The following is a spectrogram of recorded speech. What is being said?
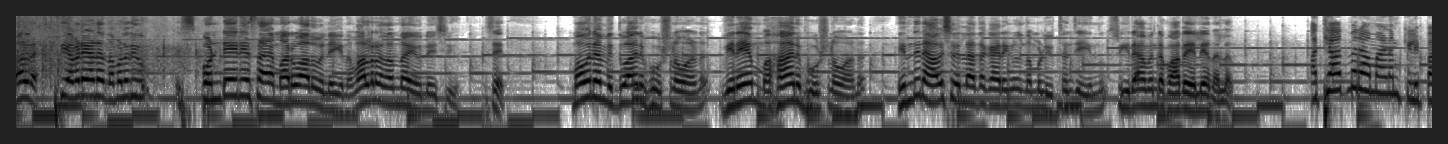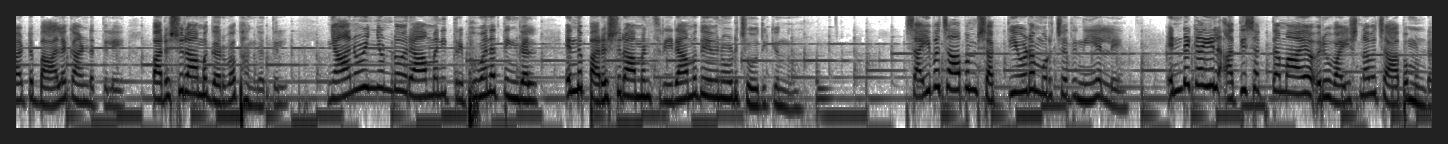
വളരെ ഇത് എവിടെയാണ്? നമ്മളൊരു സ്പോണ്ടേനിയസ് ആയ മറുവാദം ഉന്നയിക്കുന്നത്. വളരെ നന്നായി ഉന്നയിച്ചു. ശരി. മൗനം വിദ്വാനുഭൂഷണമാണ് വിനയം മഹാനുഭൂഷണമാണ് എന്തിനാവശ്യമില്ലാത്ത കാര്യങ്ങൾ നമ്മൾ യുദ്ധം ചെയ്യുന്നു? ശ്രീരാമന്റെ പാതയല്ലേ നല്ലത്? അധ്യാത്മരാമായണം കിളിപ്പാട്ട് ബാലകാണ്ഡത്തിലെ പരശുരാമ ഗർഭഭംഗത്തിൽ ഞാനൊഴിഞ്ഞുണ്ടോ രാമനി ത്രിഭുവന തിങ്കൽ എന്ന് പരശുരാമൻ ശ്രീരാമദേവനോട് ചോദിക്കുന്നു. ശൈവചാപം ശക്തിയോടെ മുറിച്ചത് നീയല്ലേ? എന്റെ കയ്യിൽ അതിശക്തമായ ഒരു വൈഷ്ണവ ചാപമുണ്ട്.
